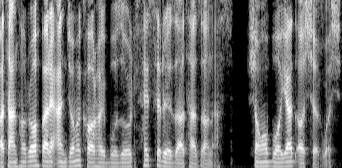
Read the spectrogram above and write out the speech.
و تنها راه برای انجام کارهای بزرگ حس رضایت از آن است شما باید عاشق باشید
